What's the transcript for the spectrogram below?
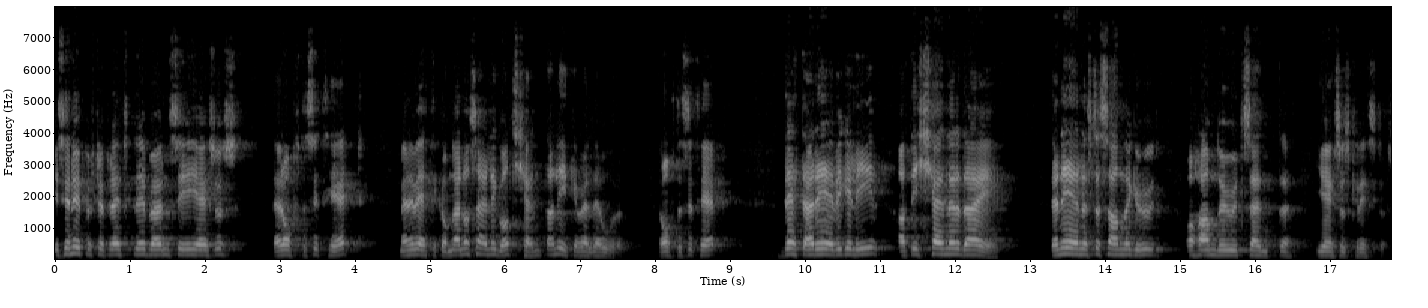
I sin ypperste prestelige bønn sier Jesus Det er ofte sitert, men jeg vet ikke om det er noe særlig godt kjent allikevel, det ordet. Det er ofte sitert. Dette er det evige liv, at de kjenner deg, den eneste sanne Gud, og ham du utsendte, Jesus Kristus.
